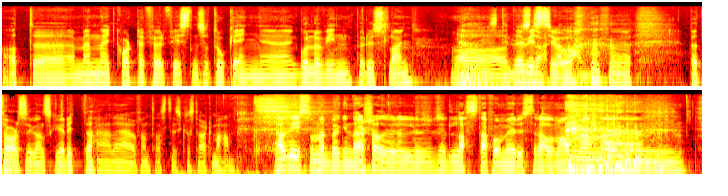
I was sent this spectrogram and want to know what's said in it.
at, uh, Men et kvarter før fristen så tok jeg inn uh, Golovin på Russland, og Ja, stemmer, det viste jo Betale betaler seg ganske greit, da. Ja, det er jo fantastisk å starte med han. Ja, Hadde vi visst om den buggen der, så hadde vi vel lasta på med russere alle mann, men eh,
